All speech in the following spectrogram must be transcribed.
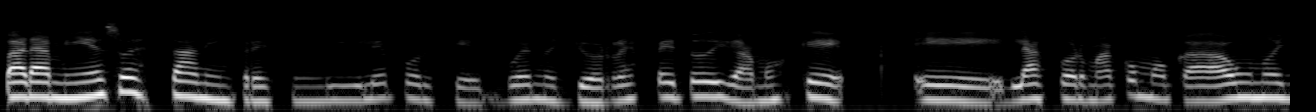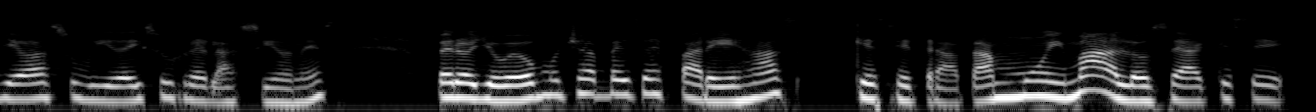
para mí eso es tan imprescindible porque, bueno, yo respeto, digamos que eh, la forma como cada uno lleva su vida y sus relaciones, pero yo veo muchas veces parejas que se tratan muy mal, o sea, que se,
